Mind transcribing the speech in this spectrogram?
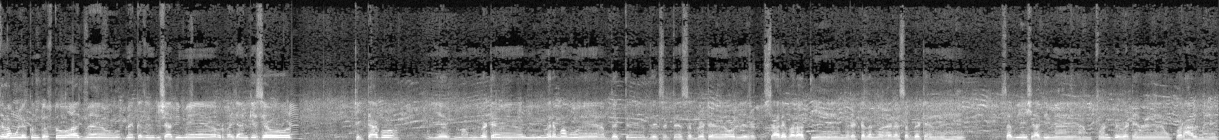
असलकुम दोस्तों, आज मैं हूँ अपने कज़न की शादी में और भाईजान कैसे हो? ठीक ठाक हो? ये मामू बैठे हुए हैं और ये भी मेरे मामू हैं, आप देखते हैं देख सकते हैं, सब बैठे हैं और ये सारे बाराती हैं, मेरे कज़न वगैरह सब बैठे हुए हैं। सब ये शादी में हैं, हम फ्रंट पे बैठे हुए हैं, ऊपर हाल में।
